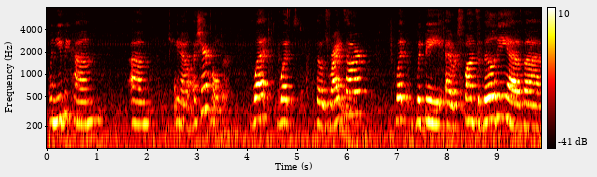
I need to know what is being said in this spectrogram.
when you become, um, you know, a shareholder. What, what those rights are, what would be a responsibility of, uh,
